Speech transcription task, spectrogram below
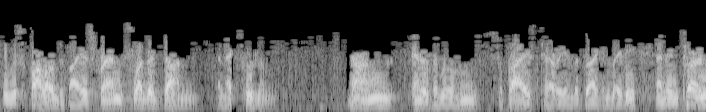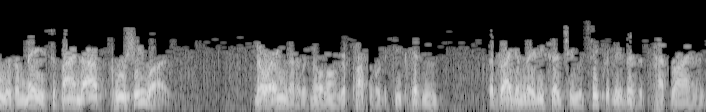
he was followed by his friend Slugger Dunn, an ex-hoodlum. Dunn entered the room, surprised Terry and the Dragon Lady, and in turn was amazed to find out who she was. Knowing that it was no longer possible to keep hidden, the Dragon Lady said she would secretly visit Pat Ryan and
